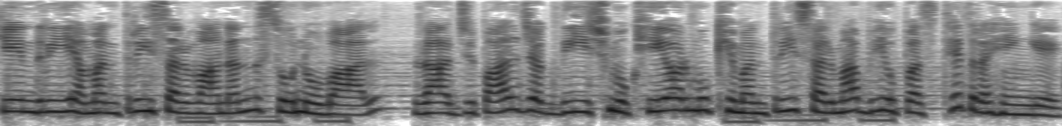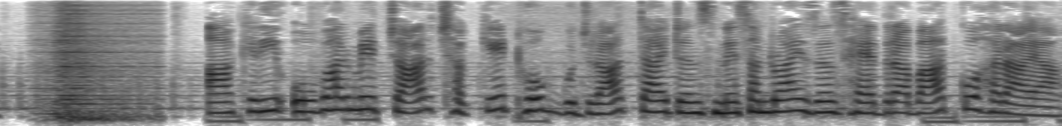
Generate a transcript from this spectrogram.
केंद्रीय मंत्री सर्वानंद सोनोवाल, राज्यपाल जगदीश मुखी और मुख्यमंत्री शर्मा भी उपस्थित रहेंगे। आखिरी ओवर में चार छक्के ठोक गुजरात टाइटंस ने सनराइजर्स हैदराबाद को हराया।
